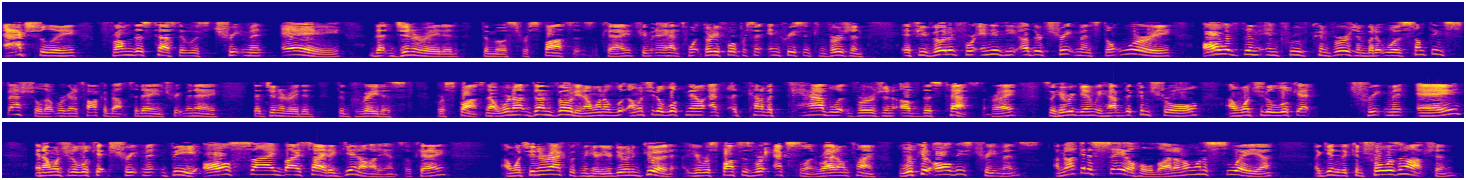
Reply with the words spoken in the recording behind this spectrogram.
Actually, from this test, it was treatment A that generated the most responses. Okay, treatment A had 34% increase in conversion. If you voted for any of the other treatments, don't worry. All of them improved conversion, but it was something special that we're going to talk about today in treatment A that generated the greatest response. Now, we're not done voting. I want, to look, I want you to look now at a, kind of a tablet version of this test, all right? So here again, we have the control. I want you to look at treatment A, and I want you to look at treatment B, all side by side. Again, audience, okay? I want you to interact with me here. You're doing good. Your responses were excellent, right on time. Look at all these treatments. I'm not going to say a whole lot. I don't want to sway you. Again, the control is an option.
